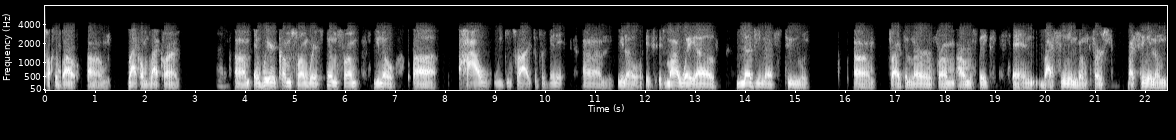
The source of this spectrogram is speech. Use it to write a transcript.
talks about um, black on black crime um, and where it comes from, where it stems from. You know, uh, how we can try to prevent it. Um, you know, it's it's my way of nudging us to um, try to learn from our mistakes and by seeing them first, by seeing them,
